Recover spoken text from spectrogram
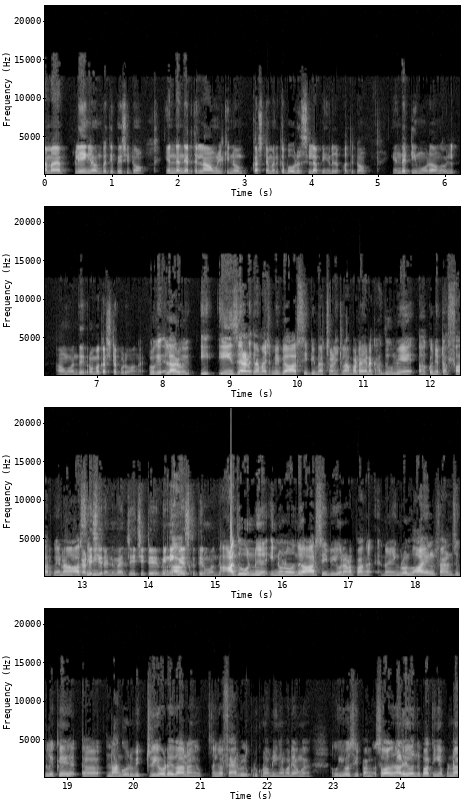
நம்ம பிளேயிங் லெவன் பற்றி பேசிட்டோம். எந்தெந்த இடத்துலலாம் அவங்களுக்கு இன்னும் கஷ்டம் இருக்க பவுலர்ஸ் இல்லை அப்படிங்கிறத பார்த்துட்டோம். எந்த டீமோட அவங்க அவங்க வந்து ரொம்ப கஷ்டப்படுவாங்க. ஓகே எல்லாரும் ஈஸியாக நினைக்கிற மேட்ச் மேபி ஆர்சிபி மேட்ச் நினைக்கலாம். பட் எனக்கு அதுவுமே கொஞ்சம் டஃப்பாக இருக்கும். ஏன்னா ஆர்சிபி ரெண்டு மேட்ச் ஜெயிச்சிட்டு வின்னிங் வேஸ்க்கு திரும்ப வந்து அது ஒன்று இன்னொன்று வந்து ஆர்சிபி நினைப்பாங்க. நான் எங்களோட லாயல் ஃபேன்ஸுகளுக்கு நாங்கள் ஒரு விக்ட்ரியோட தான் நாங்கள் எங்கள் ஃபேர்வெல் கொடுக்கணும் அப்படிங்கிற மாதிரி அவங்க அவங்க யோசிப்பாங்க. ஸோ அதனாலேயே வந்து பார்த்திங்க அப்படின்னா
